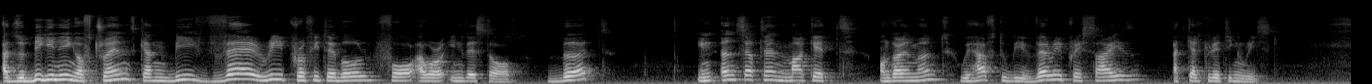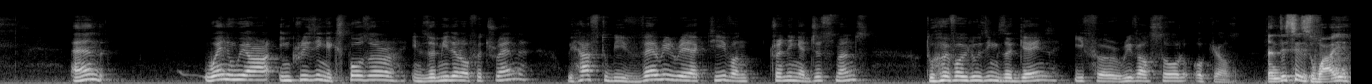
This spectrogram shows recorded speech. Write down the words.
at the beginning of trends can be very profitable for our investors, but in uncertain market environment, we have to be very precise at calculating risk. And when we are increasing exposure in the middle of a trend, we have to be very reactive on trending adjustments to avoid losing the gains if a reversal occurs. And this is why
